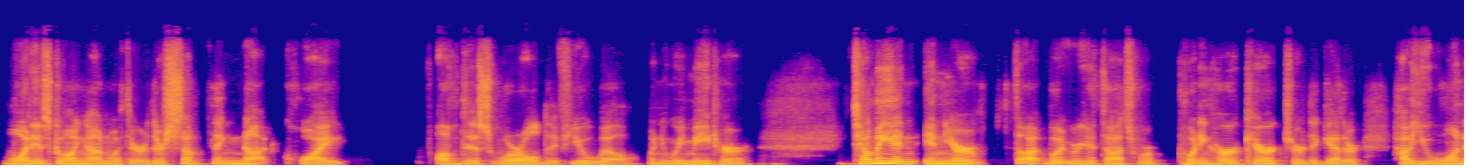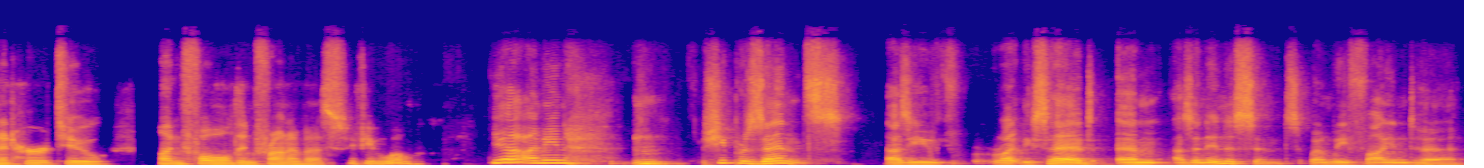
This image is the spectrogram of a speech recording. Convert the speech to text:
what is going on with her. There's something not quite of this world, if you will, when we meet her. Tell me in, in your thought, what were your thoughts were putting her character together, how you wanted her to unfold in front of us, if you will. Yeah, I mean, she presents as you've rightly said, um, as an innocent, when we find her,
